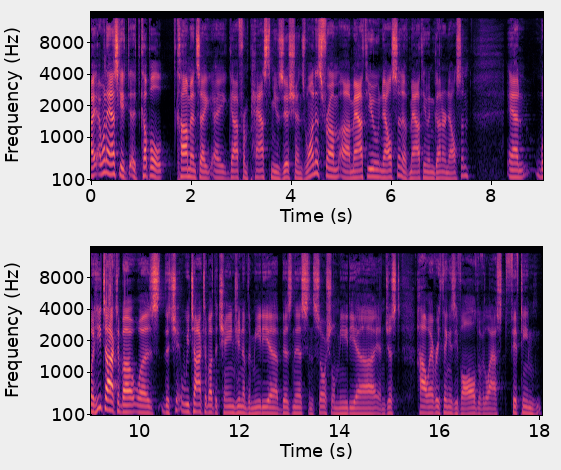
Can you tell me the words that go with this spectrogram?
I, I want to ask you a couple comments I, I, got from past musicians. One is from uh, Matthew Nelson of Matthew and Gunnar Nelson. And what he talked about was the ch- we talked about the changing of the media business and social media and just how everything has evolved over the last 15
